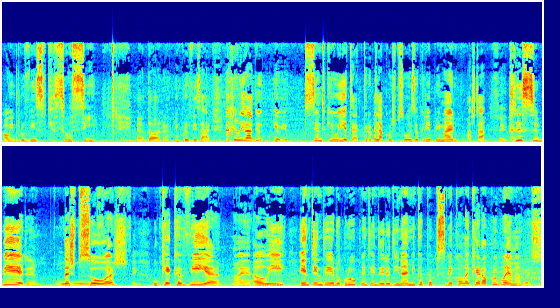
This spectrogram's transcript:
ao improviso, porque eu sou assim, eu adoro improvisar. Na realidade, eu, eu, eu- sendo que eu ia até trabalhar com as pessoas, eu queria primeiro, lá está, Sim. receber das O- o- pessoas Sim. o que é que havia não é, ali, entender o grupo, entender a dinâmica para perceber qual é que era o problema. Pois.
